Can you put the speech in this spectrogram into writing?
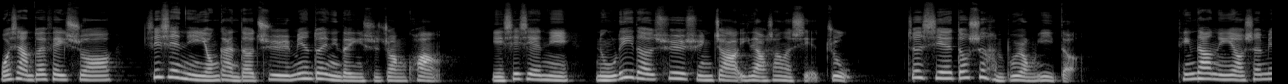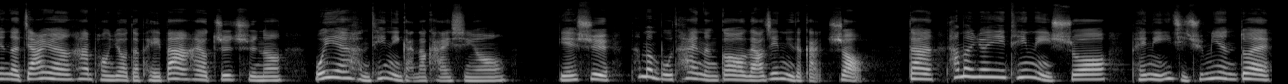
我想对 Faye 说，谢谢你勇敢的去面对你的饮食状况，也谢谢你努力的去寻找医疗上的协助，这些都是很不容易的。听到你有身边的家人和朋友的陪伴还有支持呢，我也很替你感到开心哦。也许他们不太能够了解你的感受，但他们愿意听你说，陪你一起去面对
